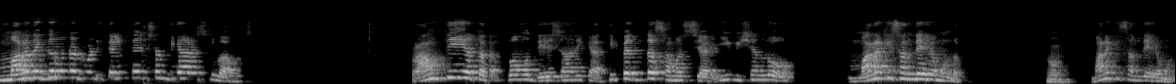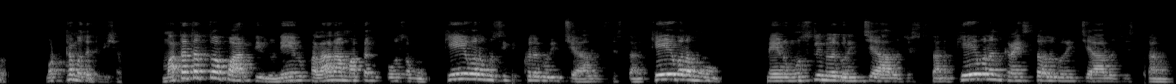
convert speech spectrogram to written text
మన దగ్గర ఉన్నటువంటి తెలుగుదేశం బీఆర్ఎస్ కావచ్చు. ప్రాంతీయ తత్వము దేశానికి అతిపెద్ద సమస్య. ఈ విషయంలో మనకి సందేహం ఉండదు. మనకి సందేహం ఉండదు. మొట్టమొదటి విషయం. మతతత్వ పార్టీలు నేను ఫలానా మతం కోసము కేవలము సిక్కుల గురించి ఆలోచిస్తాను. కేవలము నేను ముస్లింల గురించి ఆలోచిస్తాను కేవలం క్రైస్తవుల గురించి ఆలోచిస్తాను.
